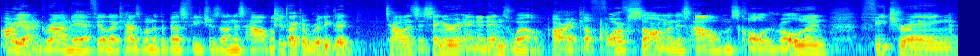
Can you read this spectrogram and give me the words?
Ariana Grande I feel like has one of the best features on this album. She's like a really good talented singer and it ends well. Alright, the fourth song on this album is called Rollin' featuring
